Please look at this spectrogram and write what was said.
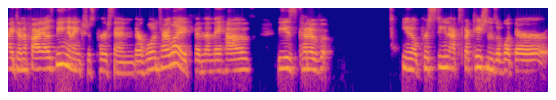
identify as being an anxious person their whole entire life. And then they have these kind of, you know, pristine expectations of what their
